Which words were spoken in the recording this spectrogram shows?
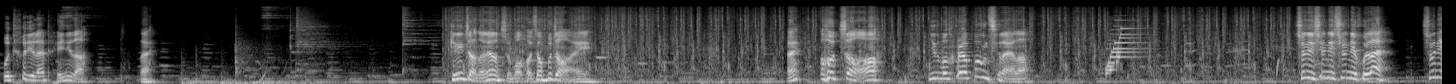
我特地来陪你的，来。给你涨能量值吗？好像不涨哎。哎，哦涨啊！你怎么突然蹦起来了？兄弟兄弟兄弟回来！兄弟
